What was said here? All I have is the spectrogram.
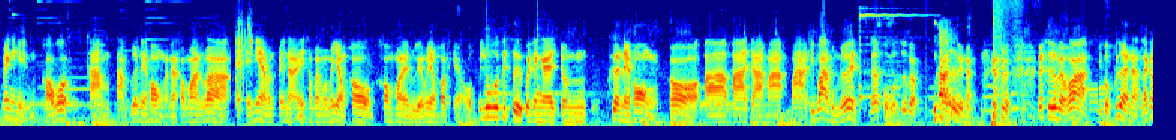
แม่งเห็นเขาก็ถามถามเพื่อนในห้องนะประมาณว่าไอ้เนี่ยมันไปไหนทำไมมันไม่ยอมเข้าเข้ามาในโรงเรียนไม่ยอมเข้าแถว ไม่รู้ว่าไปสืบเป็นยังไงจน พื่อนในห้องก็พาพาอาจารย์มามาหาที่บ้านผมเลย แล้วผมก็คือแบบไม่ตื่นอะ ก็คือแบบว่าอยู่กับเพื่อนอะแล้วก็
